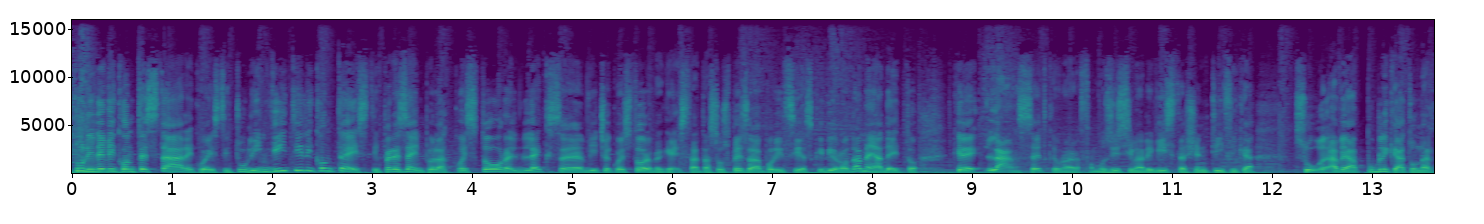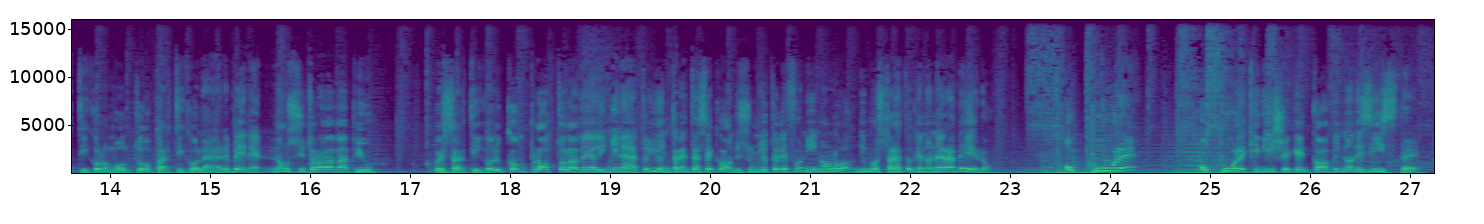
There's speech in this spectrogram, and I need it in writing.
Tu li devi contestare questi, tu li inviti e li contesti. Per esempio, la questore, l'ex vicequestore, perché è stata sospesa dalla polizia, Schidiro, da me ha detto che Lancet, che è una famosissima rivista scientifica, su, aveva pubblicato un articolo molto particolare. Bene, non si trovava più questo articolo, il complotto l'aveva eliminato. Io in 30 secondi sul mio telefonino l'ho dimostrato che non era vero. Oppure, oppure chi dice che il Covid non esiste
